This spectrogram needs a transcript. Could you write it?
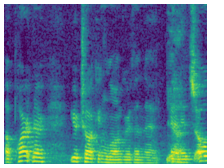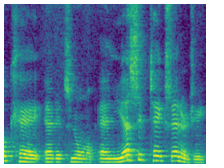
a partner, you're talking longer than that. Yeah. And it's okay and it's normal. And yes, it takes energy,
